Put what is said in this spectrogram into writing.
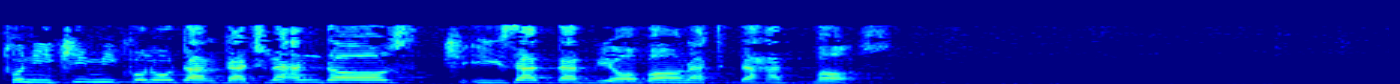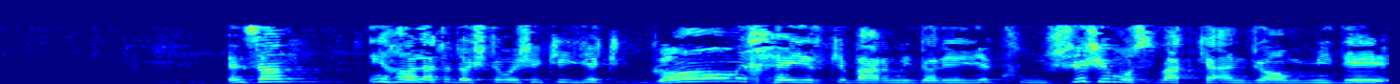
تو نیکی میکن و در دجله انداز که ایزد در بیابانت دهد باز. انسان این حالت رو داشته باشه که یک گام خیر که برمیداره یک کوشش مثبت که انجام میده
